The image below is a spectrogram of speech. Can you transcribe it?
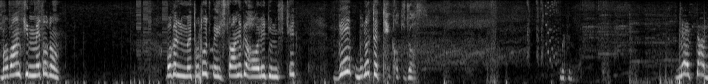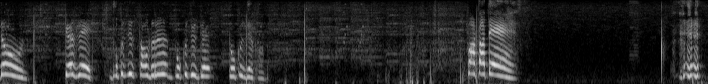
Baban kim metadon? Bakın metodot efsane bir hale dönüşecek. Ve buna da tek atacağız. Bakın. Metadon. Gözle 900 saldırı 900 de 9 defans. Patates.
